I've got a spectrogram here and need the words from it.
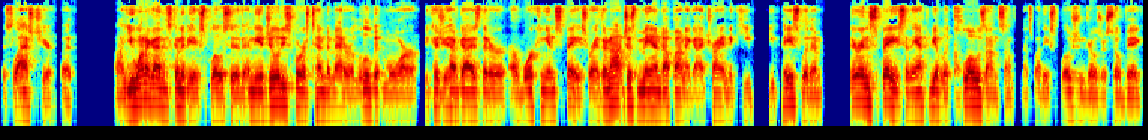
this last year. But uh, you want a guy that's going to be explosive, and the agility scores tend to matter a little bit more because you have guys that are are working in space, right? They're not just manned up on a guy trying to keep keep pace with him. They're in space and they have to be able to close on something. That's why the explosion drills are so big.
